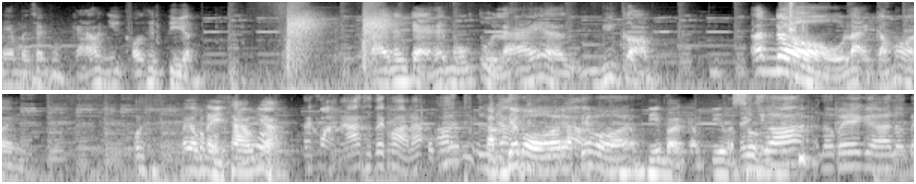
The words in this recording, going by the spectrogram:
anh em mà xem quảng cáo như có thêm tiền. Tài năng trẻ 24 tuổi lãi à, duy cọp. Ắt đổ lại cắm rồi ôi mấy ông này sao nhỉ? Tài khoản á thử tài khoản á. À, nhá. tiếp rồi, gặp tiếp rồi. cắm tiếp vào cắm tiếp vào thấy chưa? Lb kìa lb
